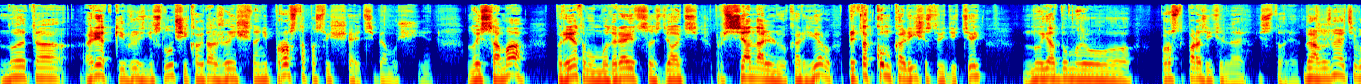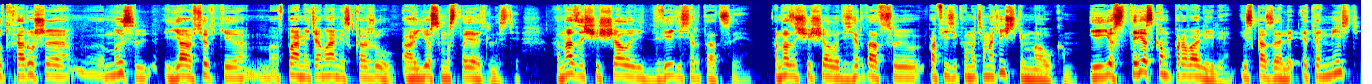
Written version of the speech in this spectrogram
Но это редкий в жизни случай, когда женщина не просто посвящает себя мужчине, но и сама при этом умудряется сделать профессиональную карьеру при таком количестве детей. Ну, я думаю, Просто поразительная история. Да, вы знаете, вот хорошая мысль. Я все-таки в память о маме скажу о ее самостоятельности. Она защищала ведь две диссертации. Она защищала диссертацию по физико-математическим наукам, и ее с треском провалили и сказали, это месть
